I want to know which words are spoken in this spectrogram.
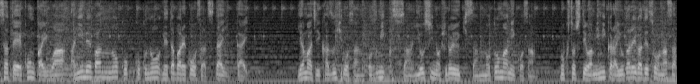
さて今回はアニメ版の刻々のネタバレ考察第1回。山地和弘さんコズミックスさん吉野博之さん能登まみこさん。僕としては耳からよだれが出そうな作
